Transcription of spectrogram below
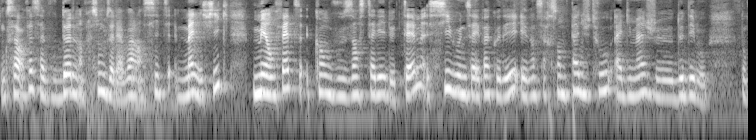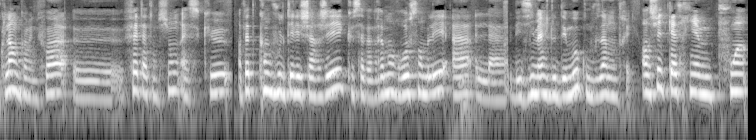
Donc ça, en fait, ça vous donne l'impression que vous allez avoir un site magnifique, mais en fait, quand vous installez le thème, si vous ne savez pas coder, et eh ben ça ressemble pas du tout à l'image de démo. Donc là, encore une fois, euh, faites attention à ce que, en fait, quand vous le téléchargez, que ça va vraiment ressembler à la, les images de démo qu'on vous a montrées. Ensuite, quatrième point.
